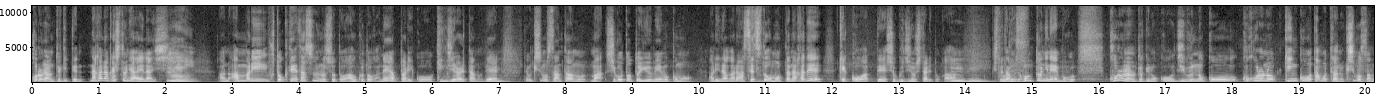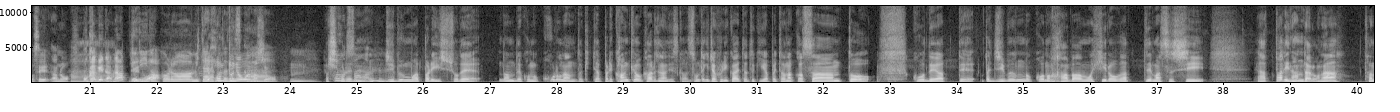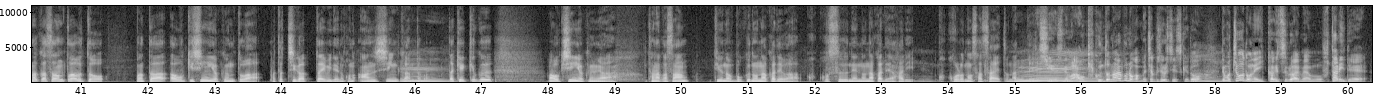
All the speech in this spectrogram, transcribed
コロナの時ってなかなか人に会えないし、はい。あのあんまり不特定多数の人と会うことがねやっぱりこう禁じられたので、でも岸本さんとはあの、まあ、仕事という名目もありながら節度を持った中で結構会って食事をしたりとかしてたので,、そうです。本当にね僕コロナの時のこう自分のこう心の均衡を保ってたのは岸本さんのせいあのおかげだなっていうのよりどはころみたいなこといや本ですか当に思いますよ。うん。岸これ本さんは、ね、うん。自分もやっぱり一緒でなんでこのコロナの時ってやっぱり環境が変わるじゃないですか。その時じゃあ振り返った時やっぱり田中さんとこう出会ってやっぱり自分のこの幅も広がってますしやっぱりなんだろうな田中さんと会うとまた青木真也君とはまた違った意味でのこの安心感とか,、うん。だ結局青木真也君や田中さんっていうのは僕の中ではここ数年の中でやはり心の支えとなって、嬉しいですね。まあ青木くんと並ぶのがめちゃくちゃ嬉しいですけど、はい。でもちょうどね、1ヶ月ぐらい前も2人で、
